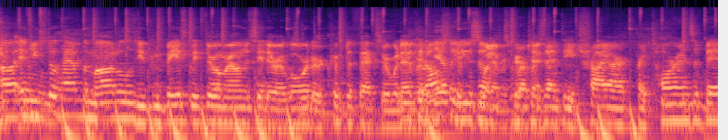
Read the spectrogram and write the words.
Uh, if you still have the models, you can basically throw them around and say they're a lord or a cryptofex or whatever. You could also Yep, use them whatever, to Cryptek. represent the Triarch Praetorians a bit.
